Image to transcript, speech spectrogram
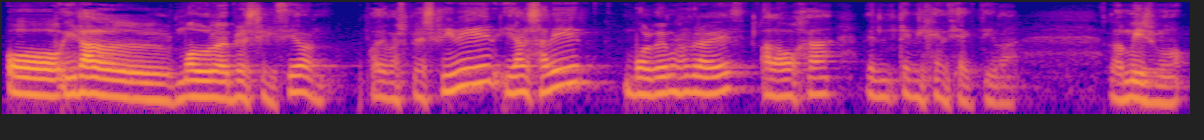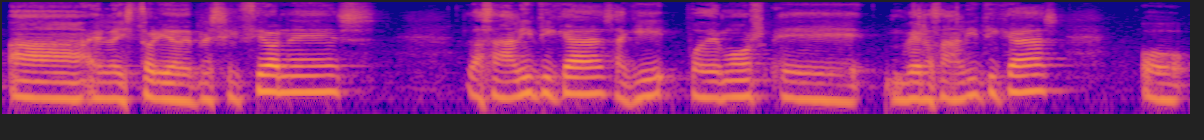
o ir al módulo de prescripción. Podemos prescribir y al salir volvemos otra vez a la hoja de inteligencia activa. Lo mismo en la historia de prescripciones, las analíticas, aquí podemos eh, ver las analíticas o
